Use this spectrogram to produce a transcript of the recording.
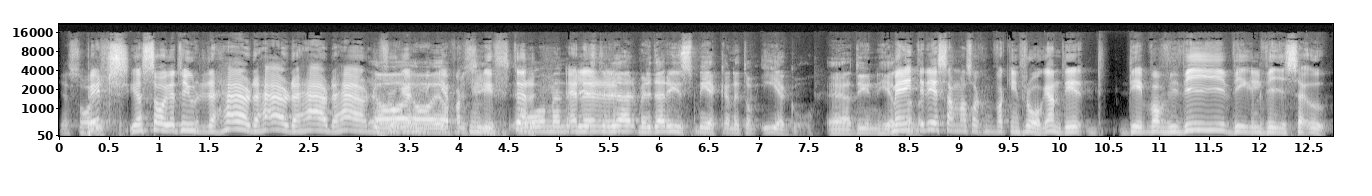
jag sa ju- Bitch, jag sa ju att jag gjorde det här, det här, det här, det här. Du frågar hur mycket jag fucking precis. lyfter. Ja, men, Eller, det där, men det där är ju smekandet av ego. Eh, det är ju en helt men annan- inte det samma sak som fucking frågan? Det, det är vad vi vill visa upp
